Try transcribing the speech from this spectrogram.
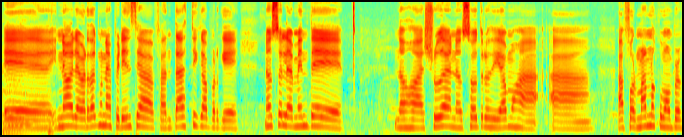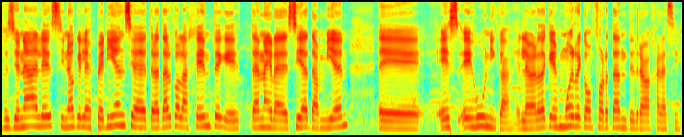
Eh, no, la verdad que una experiencia fantástica porque no solamente nos ayuda a nosotros, digamos, a, formarnos como profesionales, sino que la experiencia de tratar con la gente, que es tan agradecida también, eh, es, es única. La verdad que es muy reconfortante trabajar así.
